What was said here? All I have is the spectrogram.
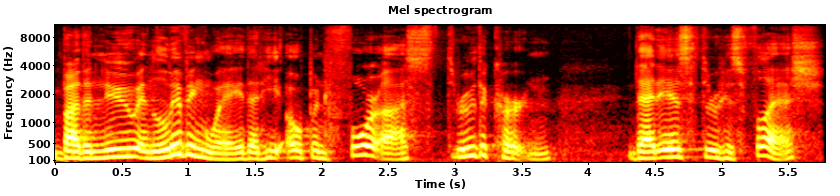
by the new and living way that he opened for us through the curtain, that is, through his flesh,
